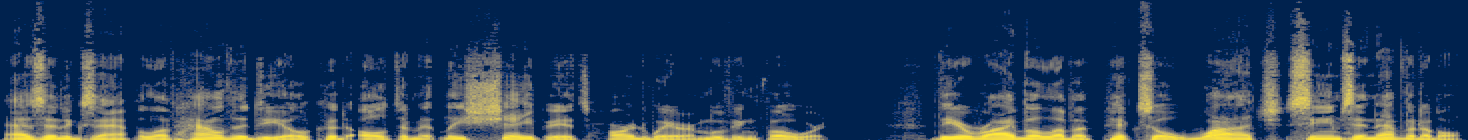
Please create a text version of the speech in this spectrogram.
as an example of how the deal could ultimately shape its hardware moving forward. The arrival of a Pixel Watch seems inevitable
